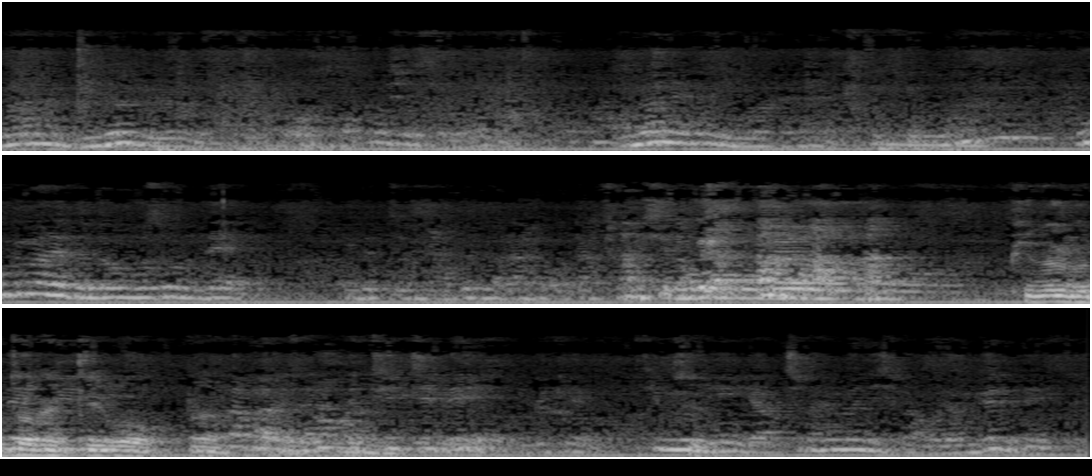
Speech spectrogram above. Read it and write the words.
이만한 미녀를 보셨어요 이만해는 이만해 보기만 해도 너무 무서운데 이것 좀 다듬어라 하고 딱 정신없고 비늘부터 벗기고. 예. 뒷집이 이렇게 뒷문이 옆집 할머니 집하고 연결이 돼 있어요.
